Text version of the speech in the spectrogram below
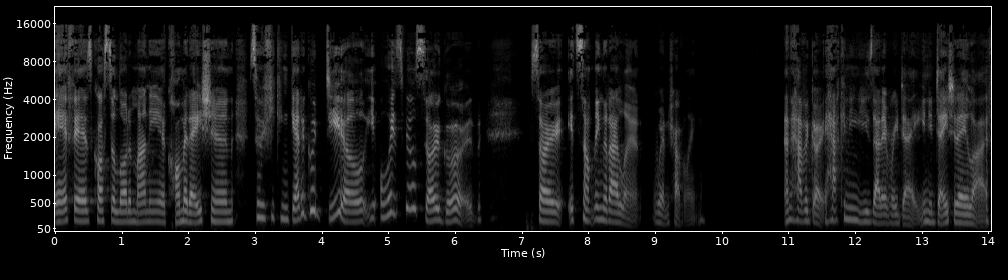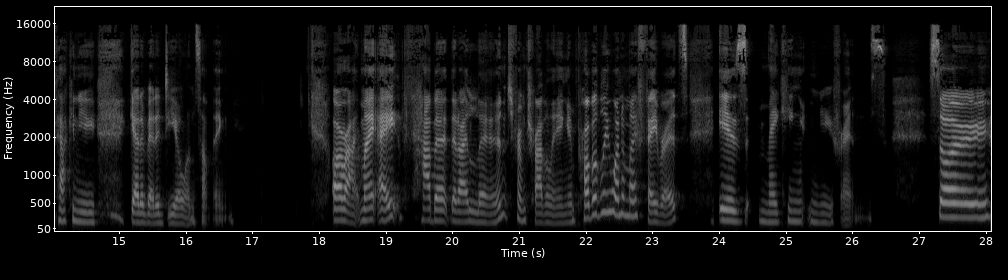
airfares cost a lot of money, accommodation. So if you can get a good deal, you always feel so good. So it's something that I learned when traveling and have a go. How can you use that every day in your day to day life? How can you get a better deal on something? All right, my eighth habit that I learned from traveling, and probably one of my favorites, is making new friends. So,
